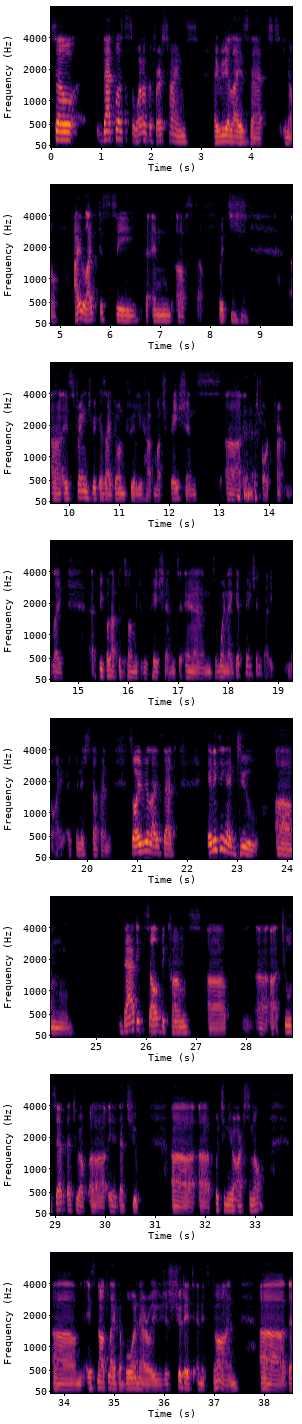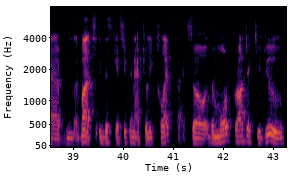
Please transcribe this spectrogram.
So that was one of the first times I realized that, you know, I like to see the end of stuff, which Mhm. uh, is strange because I don't really have much patience uh, in the short term. Like uh, people have to tell me to be patient, and when I get patient, I you know I, I finish stuff, and so I realize that anything I do, um, that itself becomes uh, a, a tool set that you have uh, that you uh, uh, put in your arsenal. Um, it's not like a bow and arrow; you just shoot it and it's gone uh, that, but in this case, you can actually collect back. So the more project you do,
